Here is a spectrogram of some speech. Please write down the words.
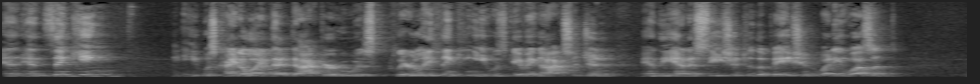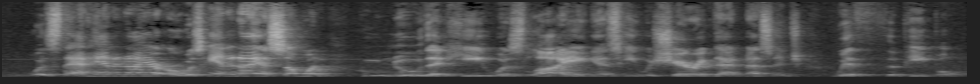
in, in thinking he was kind of like that doctor who was clearly thinking he was giving oxygen and the anesthesia to the patient when he wasn't? Was that Hananiah, or was Hananiah someone who knew that he was lying as he was sharing that message with the people?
